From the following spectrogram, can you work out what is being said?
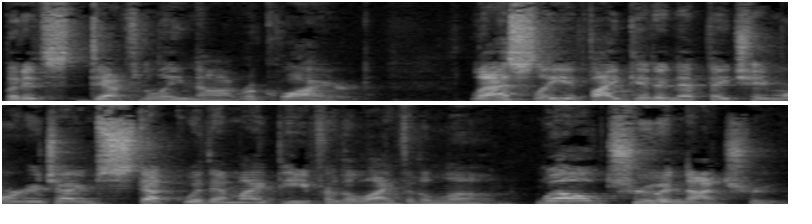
but it's definitely not required. Lastly, if I get an FHA mortgage, I am stuck with MIP for the life of the loan. Well, true and not true.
